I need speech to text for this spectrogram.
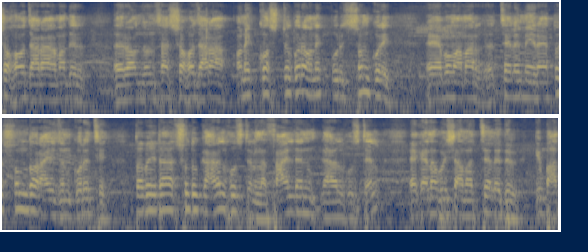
সহ যারা আমাদের রঞ্জন স্যার সহ যারা অনেক কষ্ট করে, অনেক পরিশ্রম করে এবং আমার ছেলে মেয়েরা এত সুন্দর আয়োজন করেছে। তবে এটা শুধু গার্ল হোস্টেল না, চাইল্ড অ্যান্ড গার্ল হোস্টেল। এখানে অবশ্যই আমার ছেলেদেরকে বাদ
